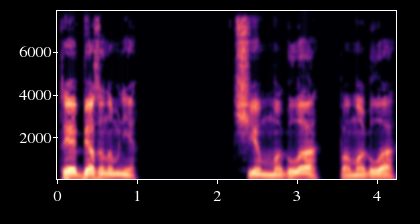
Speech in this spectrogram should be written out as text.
Ты обязана мне. Чем могла, помогла.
